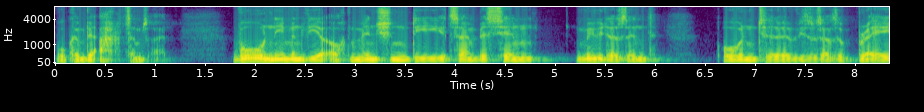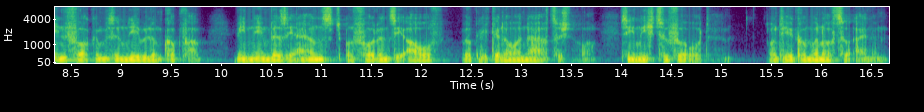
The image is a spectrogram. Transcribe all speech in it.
Wo können wir achtsam sein? Wo nehmen wir auch Menschen, die jetzt ein bisschen müder sind und, äh, wie sozusagen so Brain Fog, ein bisschen Nebel im Kopf haben? Wie nehmen wir sie ernst und fordern sie auf, wirklich genauer nachzuschauen, sie nicht zu verurteilen? Und hier kommen wir noch zu einem.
